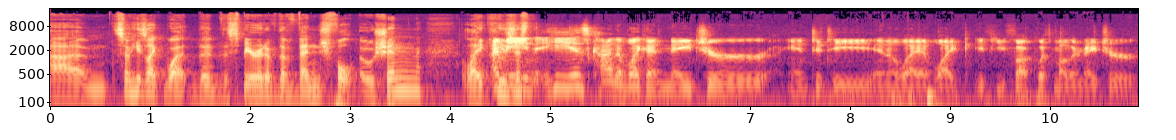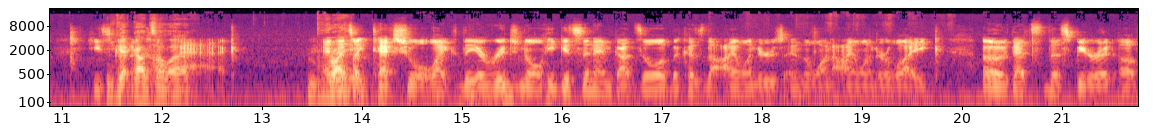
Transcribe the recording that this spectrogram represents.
um so he's like what the the spirit of the vengeful ocean like I mean, just he is kind of like a nature entity in a way of like, if you fuck with Mother Nature, he's You gonna get come Godzilla. back. And right that's like textual. Like the original, he gets the name Godzilla because the Islanders and the one island are like, oh, that's the spirit of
